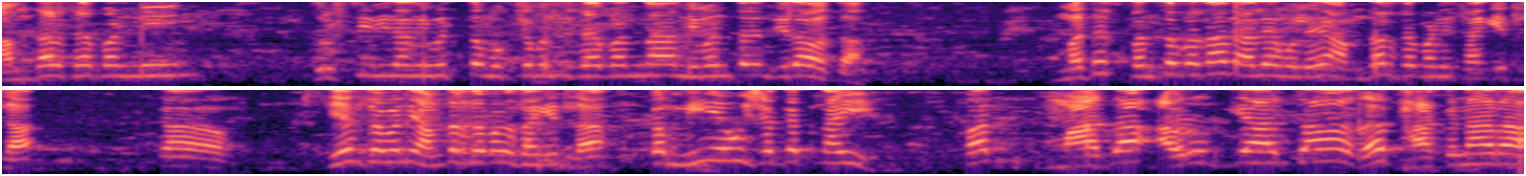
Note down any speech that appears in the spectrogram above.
आमदार साहेबांनी दृष्टीदिनानिमित्त मुख्यमंत्री साहेबांना निमंत्रण दिला होता. मध्येच पंतप्रधान आल्यामुळे आमदार साहेबांनी सांगितला का सीएम साहेबांनी आमदार साहेबांना सांगितला का मी येऊ शकत नाही पण माझा आरोग्याचा रथ हाकणारा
